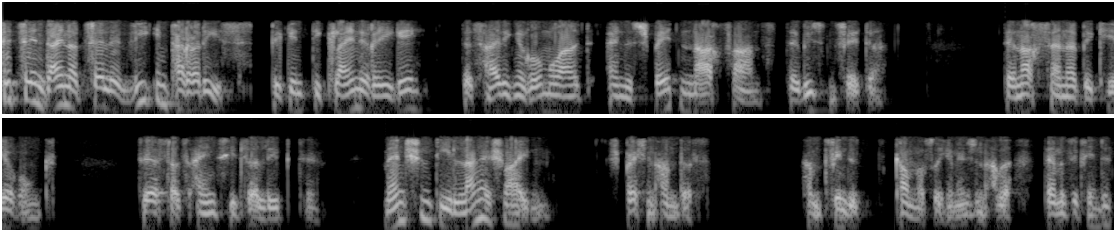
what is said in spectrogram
Sitze in deiner Zelle wie im Paradies, beginnt die kleine Regel des heiligen Romuald, eines späten Nachfahrens der Wüstenväter, der nach seiner Bekehrung zuerst als Einsiedler lebte. Menschen, die lange schweigen, sprechen anders. Man findet kaum noch solche Menschen, aber wenn man sie findet,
